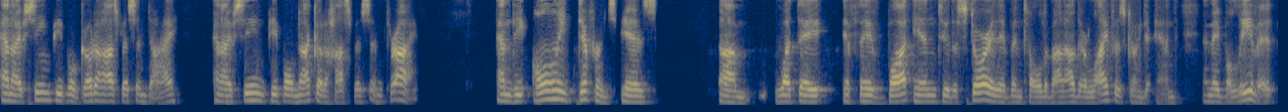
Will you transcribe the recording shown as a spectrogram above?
And I've seen people go to hospice and die. And I've seen people not go to hospice and thrive. And the only difference is um, what they, if they've bought into the story they've been told about how their life is going to end and they believe it,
